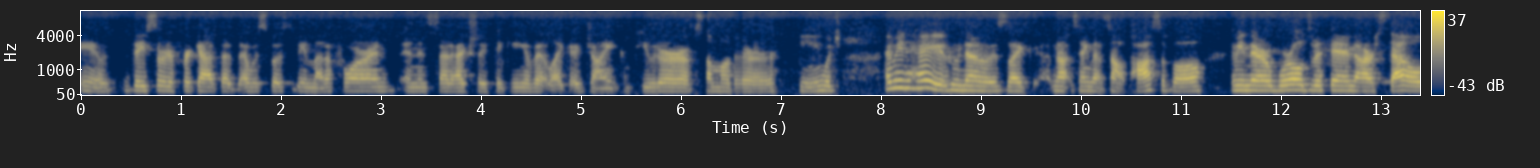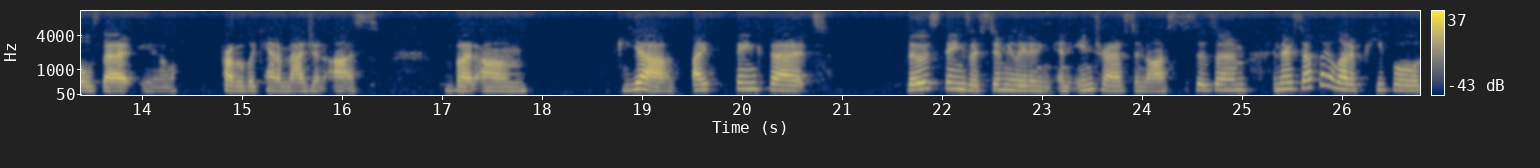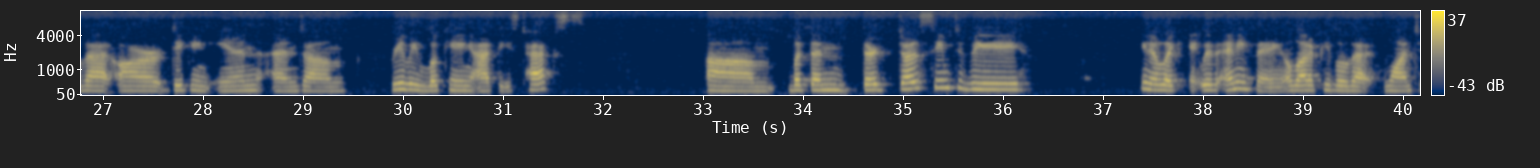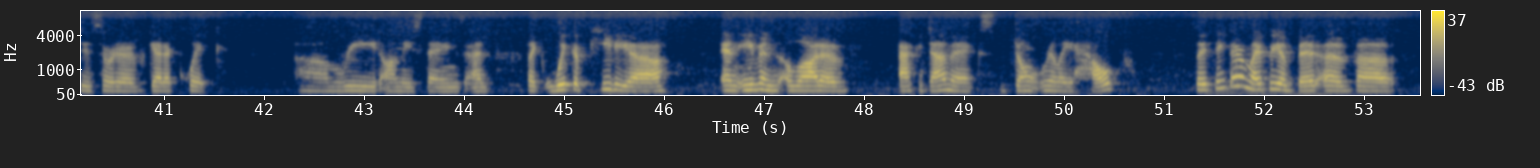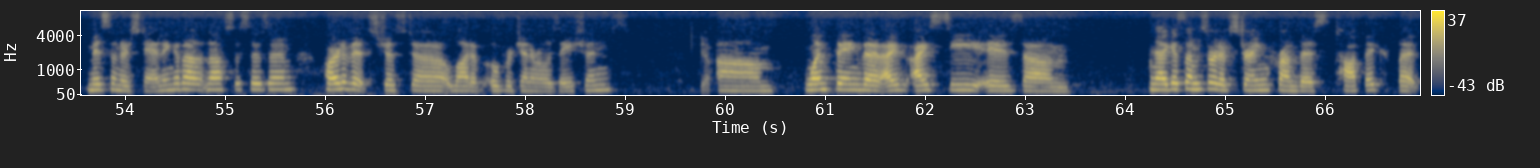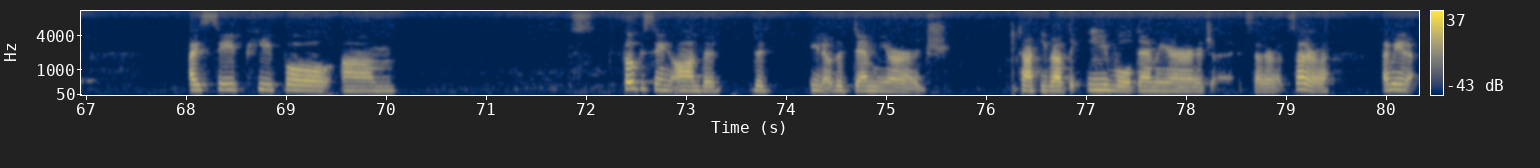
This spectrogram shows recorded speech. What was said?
you know, they sort of forgot that that was supposed to be a metaphor and, and instead actually thinking of it like a giant computer of some other being, which I mean, hey, who knows? Like, I'm not saying that's not possible. I mean, there are worlds within ourselves that, you know, probably can't imagine us. But um, yeah, I think that those things are stimulating an interest in Gnosticism. And there's definitely a lot of people that are digging in and um, really looking at these texts. Um, but then there does seem to be, you know, like with anything, a lot of people that want to sort of get a quick um, read on these things. And like Wikipedia and even a lot of academics don't really help. So I think there might be a bit of uh, misunderstanding about Gnosticism. Part of it's just uh, a lot of overgeneralizations. Yeah. Um, one thing that I, I see is, um, and I guess I'm sort of straying from this topic, but I see people um, focusing on the you know, the demiurge, talking about the evil demiurge, et cetera, et cetera. I mean,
